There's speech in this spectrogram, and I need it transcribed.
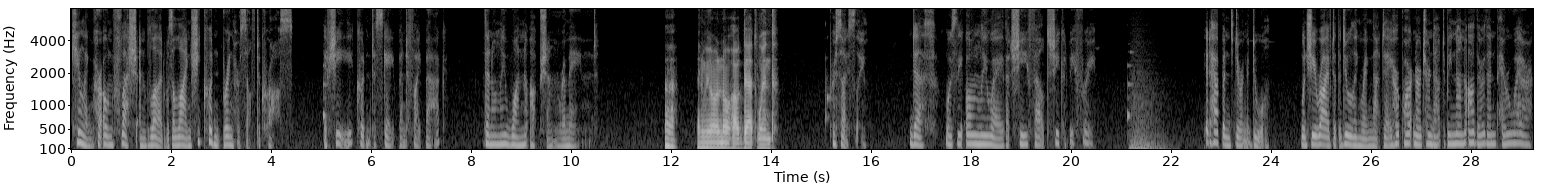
Killing her own flesh and blood was a line she couldn't bring herself to cross. If she couldn't escape and fight back, then only one option remained. Ah, and we all know how that went. Precisely. Death was the only way that she felt she could be free. It happened during a duel. When she arrived at the dueling ring that day, her partner turned out to be none other than Peruere.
